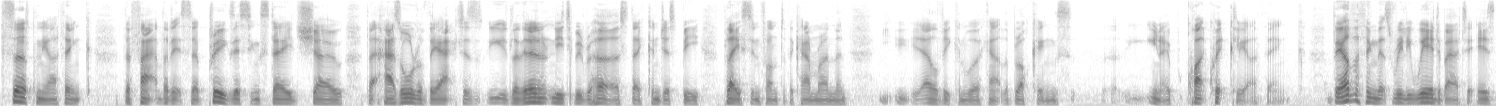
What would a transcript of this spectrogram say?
certainly, I think the fact that it's a pre-existing stage show that has all of the actors, you they don't need to be rehearsed; they can just be placed in front of the camera, and then Elvey can work out the blockings, uh, you know, quite quickly. I think. The other thing that's really weird about it is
